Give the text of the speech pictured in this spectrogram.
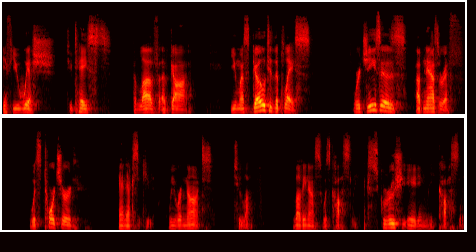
If you wish to taste the love of God, you must go to the place where Jesus of Nazareth was tortured and executed. We were not to love loving us was costly, excruciatingly costly.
